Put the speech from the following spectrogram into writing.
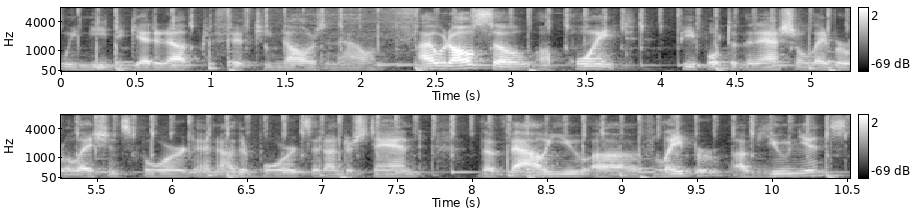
We need to get it up to $15 an hour. I would also appoint people to the National Labor Relations Board and other boards that understand the value of labor, of unions,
